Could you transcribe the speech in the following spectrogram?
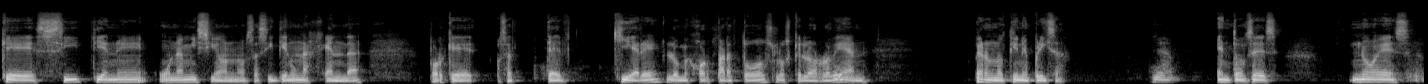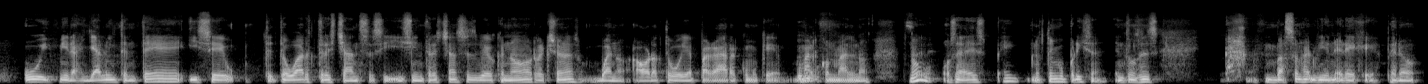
que sí tiene una misión, o sea, sí tiene una agenda, porque o sea, Ted quiere lo mejor para todos los que lo rodean, pero no tiene prisa. Entonces, no es, uy, mira, ya lo intenté, hice, te, te voy a dar tres chances y, si en tres chances veo que no reaccionas, bueno, ahora te voy a pagar como que mal con mal, ¿no? No, o sea, es, no tengo prisa. Entonces, va a sonar bien hereje, pero,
